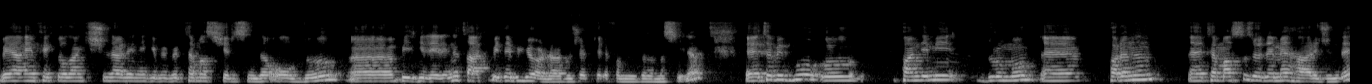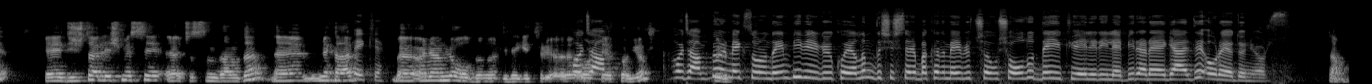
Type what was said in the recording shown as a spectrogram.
veya enfekte olan kişilerle ne gibi bir temas içerisinde olduğu e, bilgilerini takip edebiliyorlar bu cep telefonu uygulamasıyla. E, tabii bu e, pandemi durumu e, paranın e, temassız ödeme haricinde e, dijitalleşmesi e, açısından da e, ne kadar Peki. E, önemli olduğunu dile getiriyor, hocam, ortaya koyuyor. Hocam bölmek Buyurun. zorundayım. Bir virgül koyalım. Dışişleri Bakanı Mevlüt Çavuşoğlu DEİK üyeleriyle bir araya geldi. Oraya dönüyoruz. Tamam.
